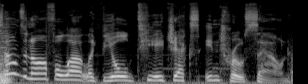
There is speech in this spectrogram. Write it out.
Sounds an awful lot like the old THX intro sound.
